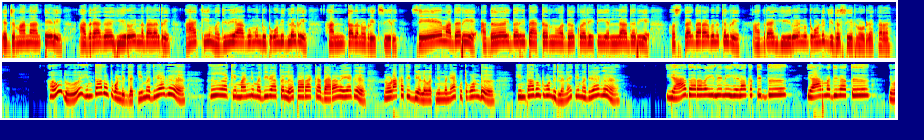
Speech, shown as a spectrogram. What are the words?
ಯಜಮಾನ ಅಂತೇಳಿ. ಅದ್ರಾಗ ಹೀರೋಯಿನ್ ಅದಾಳಲ್ರಿ. ಆಕಿ ಮದ್ವೆ ಆಗು ಮುಂದೆ ಉಟ್ಕೊಂಡಿದ್ಲಲ್ರಿ. ಅಂತದ ನೋಡ್ರಿ ಇದು ಸೀರೆ. ಸೇಮ್ ಅದ ರೀ. ಅದ ಇದ ರೀ ಪ್ಯಾಟರ್ನು ಅದ ಕ್ವಾಲಿಟಿ ಎಲ್ಲ ಅದ ರೀ. ಹೊಸದಾಗಿ ಧಾರಾವಿ ಬಂದತಲ್ರಿ ಅದ್ರಾಗ ಹೀರೋಯಿನ್ ಉಟ್ಕೊಂಡಿದ್ದು ಇದ ಸೀರೆ ನೋಡ್ರಿ ಅಕ್ಕಾರ. ಹೌದು ಇಂತಾದ್ ಉಟ್ಕೊಂಡಿದ್ಲಕ್ಕಿ ಮದ್ವ್ಯಾಗ ಹ್ಞೂ ಆಕಿ ಮನ್ನಿ ಮದುವೆ ಆತಲ್ಲ ಪಾರಾಕ ಧಾರಾವಾಹಿಯಾಗ? ನೋಡಾಕತ್ತಿದ್ಯಲ್ಲ ಅವತ್ತು ನಿಮ್ಮ ಮನ್ಯಾಗ ಕುತ್ಕೊಂಡು? ಇಂತಾದ್ ಉಟ್ಕೊಂಡಿದ್ಲನ ಆಕಿ ಮದ್ವ್ಯಾಗ ಯಾ ಧಾರಾವಾಹಿಲಿ ನೀ ಹೇಳಾಕತ್ತಿದ್ದು? ಯಾರ್ ಮದುವೆ ಆತ? ಇವ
